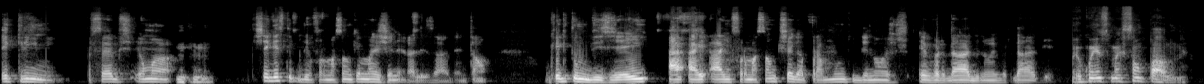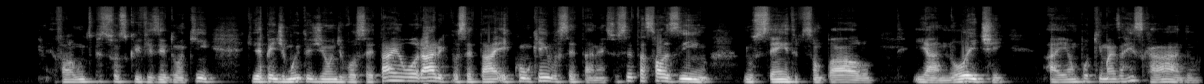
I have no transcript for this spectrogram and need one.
é crime, percebes? É uma uhum. chega esse tipo de informação que é mais generalizada. Então, o que é que tu me dizes? aí, a, a, a informação que chega para muitos de nós é verdade, não é verdade? Eu conheço mais São Paulo, né? Eu falo muitas pessoas que visitam aqui, que depende muito de onde você está, é o horário que você está e com quem você está, né? Se você está sozinho no centro de São Paulo e à noite, aí é um pouquinho mais arriscado,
